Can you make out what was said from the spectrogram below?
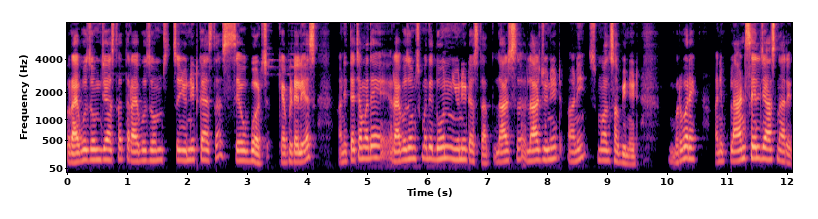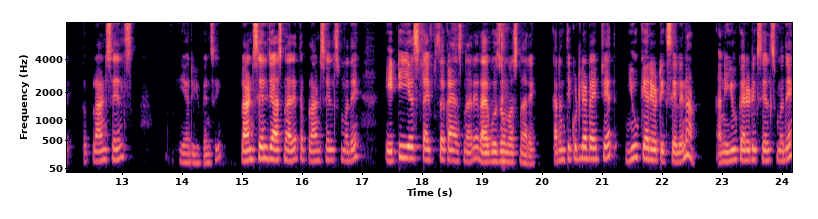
रायबोझोम जे असतात तर रायबोझोम्सचं युनिट काय असतं? सेवबर्ज कॅपिटल एस आणि त्याच्यामध्ये रायबोझोम्समध्ये दोन युनिट असतात. लार्ज लार्ज युनिट आणि स्मॉल सब युनिट बरोबर आहे. आणि प्लांट सेल जे असणार आहेत तर plant cells here you can see plant cell जे असणार आहे तर प्लांट सेल्समध्ये एटी टी एस टाईपचं काय असणार आहे? रायबोझोम असणार आहे. कारण ती कुठल्या टाईपचे आहेत? यू कॅरिओटिक सेल आहे ना. आणि यू कॅरिओटिक सेल्समध्ये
